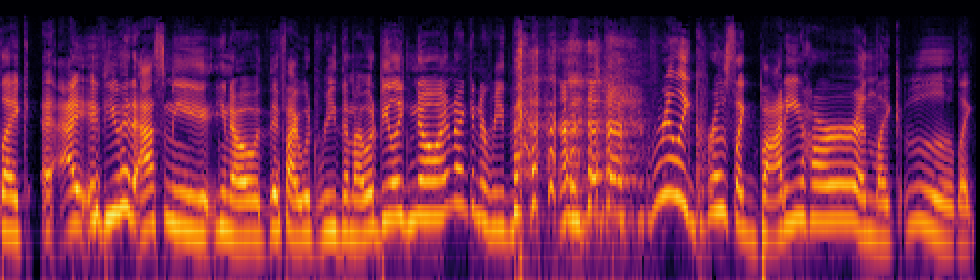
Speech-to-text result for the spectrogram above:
like I if you had asked me, you know, if I would read them, I would be like, no, I'm not going to read that. really gross like body horror and like ugh, like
